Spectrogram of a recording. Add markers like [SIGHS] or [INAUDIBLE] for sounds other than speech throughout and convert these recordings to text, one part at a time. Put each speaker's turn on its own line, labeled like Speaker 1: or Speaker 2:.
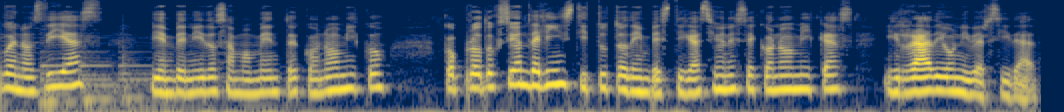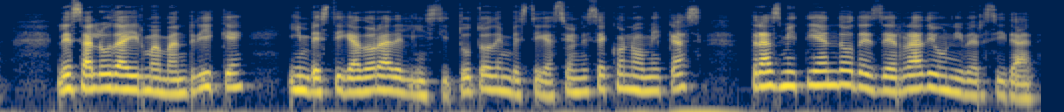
Speaker 1: Buenos días, bienvenidos a Momento Económico, coproducción del Instituto de Investigaciones Económicas y Radio Universidad. Les saluda Irma Manrique, investigadora del Instituto de Investigaciones Económicas, transmitiendo desde Radio Universidad.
